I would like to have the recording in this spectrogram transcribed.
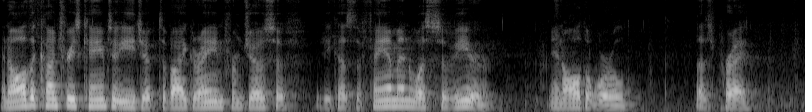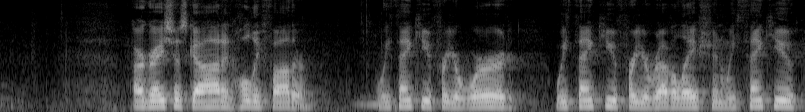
And all the countries came to Egypt to buy grain from Joseph, because the famine was severe in all the world. Let us pray. Our gracious God and Holy Father, we thank you for your word. We thank you for your revelation. We thank you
